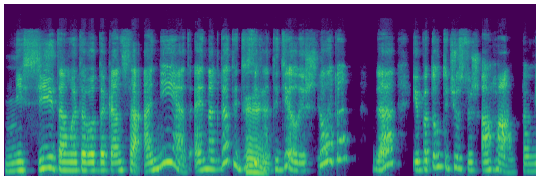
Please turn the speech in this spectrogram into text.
неси там это вот до конца". А нет, а иногда ты действительно, Е. ты делаешь что-то, да, и потом ты чувствуешь: ага, там на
